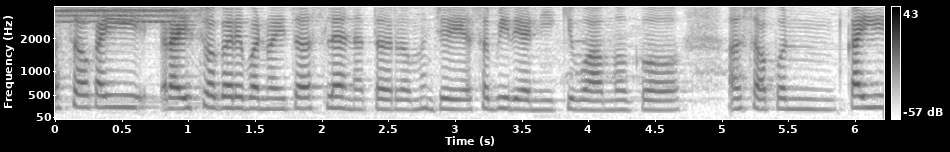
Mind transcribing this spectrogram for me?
असं काही राईस वगैरे बनवायचं असलं ना तर म्हणजे असं बिर्याणी किंवा मग असं आपण काही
